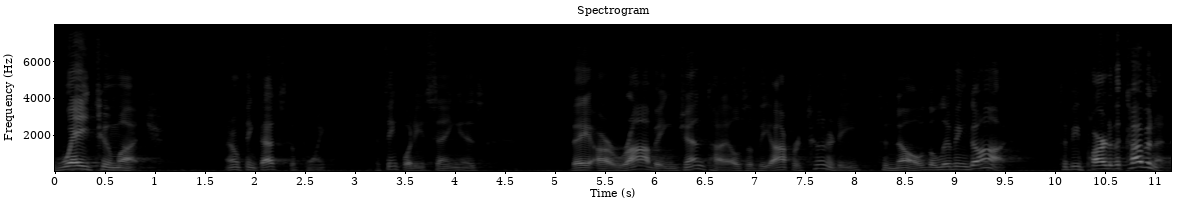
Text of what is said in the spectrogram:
way too much. I don't think that's the point. I think what he's saying is they are robbing Gentiles of the opportunity to know the living God, to be part of the covenant.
